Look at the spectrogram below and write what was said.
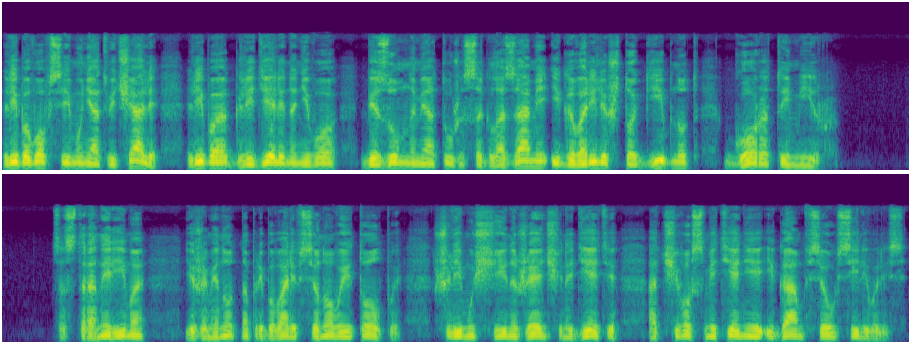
либо вовсе ему не отвечали, либо глядели на него безумными от ужаса глазами и говорили, что гибнут город и мир. Со стороны Рима ежеминутно прибывали все новые толпы, шли мужчины, женщины, дети, отчего смятение и гам все усиливались.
